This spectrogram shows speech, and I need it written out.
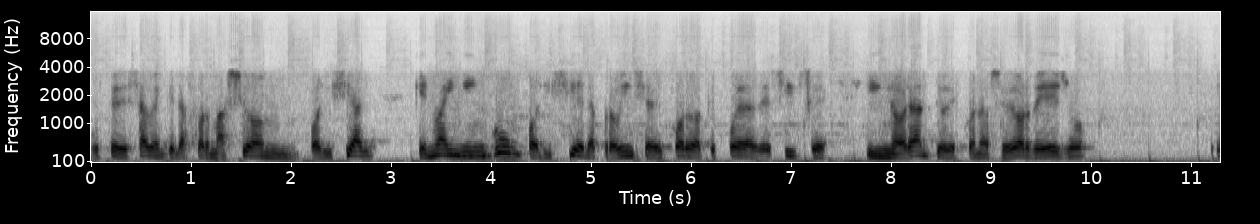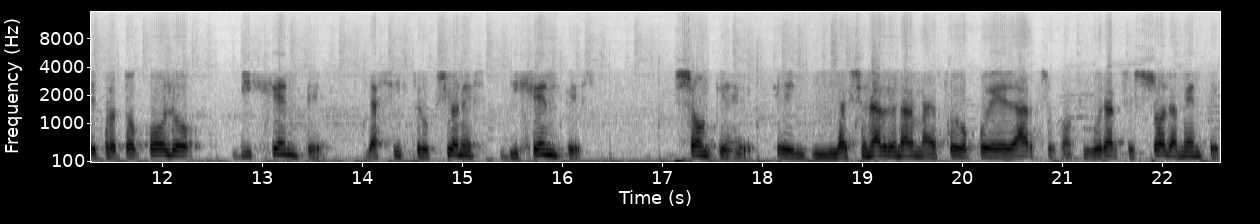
Ustedes saben que la formación policial, que no hay ningún policía de la provincia de Córdoba que pueda decirse ignorante o desconocedor de ello, el protocolo vigente, las instrucciones vigentes son que el, accionar de un arma de fuego puede darse o configurarse solamente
